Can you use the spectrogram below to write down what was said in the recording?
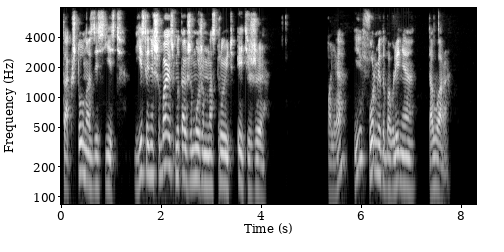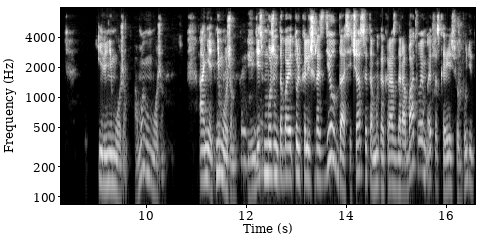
Так, что у нас здесь есть? Если я не ошибаюсь, мы также можем настроить эти же поля и в форме добавления товара. Или не можем? По-моему, можем. А, нет, не можем. Здесь мы можем добавить только лишь раздел. Да, сейчас это мы как раз дорабатываем. Это, скорее всего, будет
